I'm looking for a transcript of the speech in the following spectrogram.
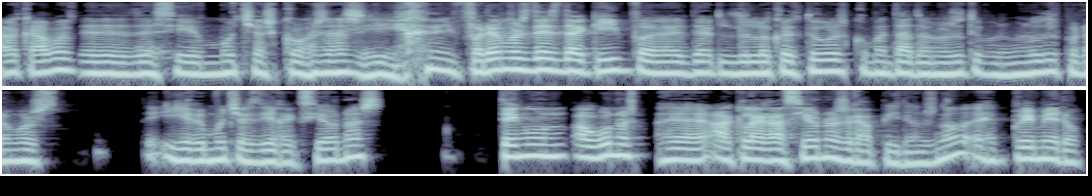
Acabamos de decir muchas cosas y, podemos desde aquí, pues, de lo que estuve comentando en los últimos minutos, podemos ir en muchas direcciones. Tengo algunas eh, aclaraciones rápidas. ¿no? Eh, primero,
